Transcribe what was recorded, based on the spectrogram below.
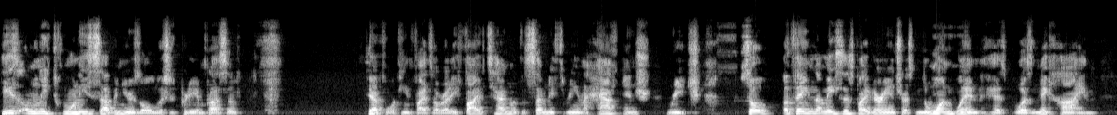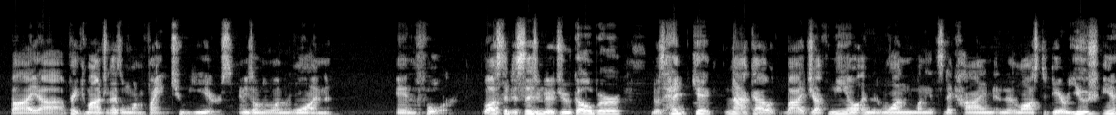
He's only 27 years old, which is pretty impressive. He had 14 fights already. 5'10 with a 73 and a half inch reach. So a thing that makes this fight very interesting. The one win has was Nick Hein by uh, Frank Camacho hasn't won a fight in two years, and he's only won one in four. Lost the decision to Drew Dober. It was head kick, knockout by Jeff Neal, and then won one against Nick Hein, and then lost to Dariush. Yeah,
